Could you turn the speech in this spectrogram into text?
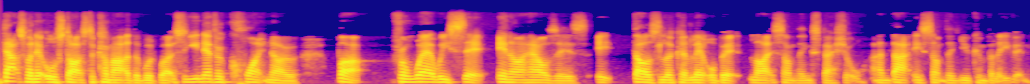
that's when it all starts to come out of the woodwork. So you never quite know. But from where we sit in our houses, it does look a little bit like something special. And that is something you can believe in.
